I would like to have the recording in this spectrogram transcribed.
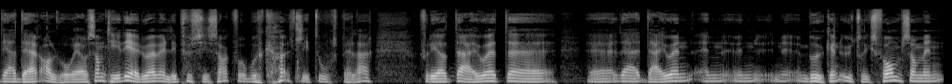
det, er der alvoret er. Og Samtidig er det jo en veldig pussig sak, for å bruke et lite ordspill her. fordi at det er jo, et, eh, det er, det er jo en, en, en, en, bruker en uttrykksform som en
